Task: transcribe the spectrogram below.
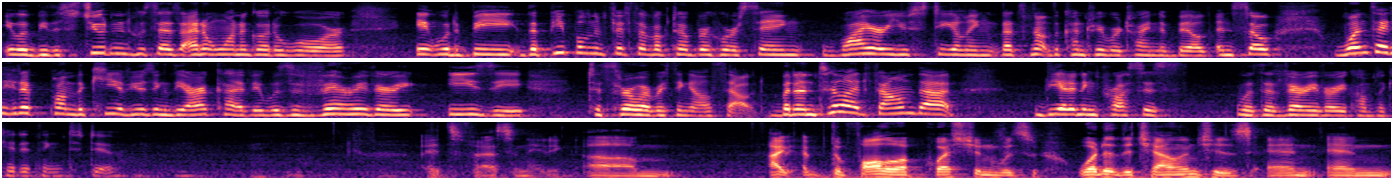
it would be the student who says, I don't want to go to war. It would be the people in 5th of October who are saying, Why are you stealing? That's not the country we're trying to build. And so once I'd hit upon the key of using the archive, it was very, very easy to throw everything else out. But until I'd found that, the editing process was a very, very complicated thing to do. It's fascinating. Um, I, the follow-up question was, what are the challenges and, and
